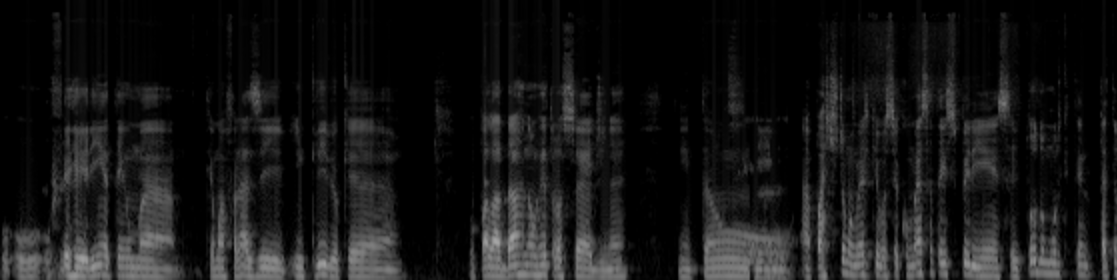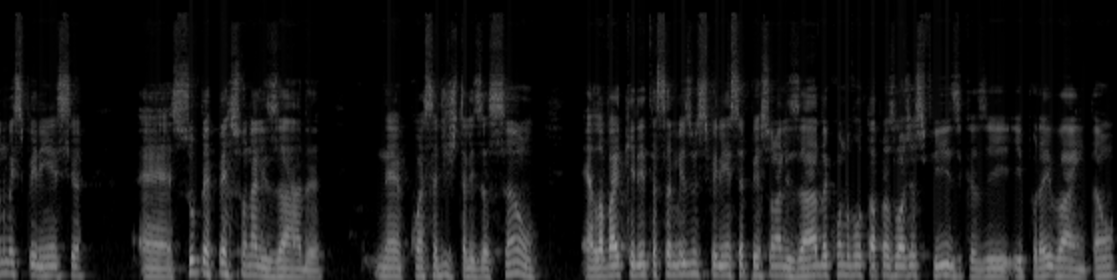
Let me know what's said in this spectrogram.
O, o, o. Ferreirinha tem uma, tem uma frase incrível que é o paladar não retrocede, né? Então, Sim. a partir do momento que você começa a ter experiência e todo mundo que está tendo uma experiência é, super personalizada né, com essa digitalização, ela vai querer ter essa mesma experiência personalizada quando voltar para as lojas físicas e, e, por aí vai. Então,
